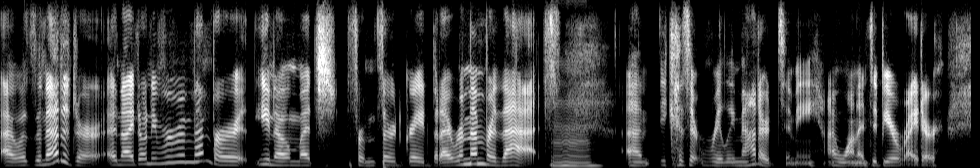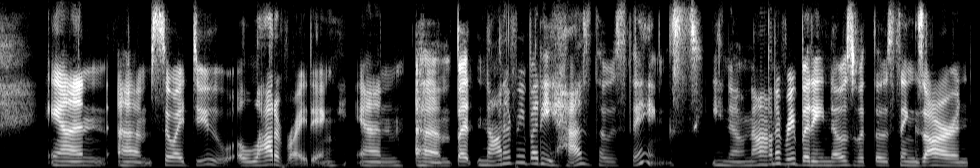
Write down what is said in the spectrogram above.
I was an editor, and I don't even remember you know much from third grade, but I remember that mm. um, because it really mattered to me. I wanted to be a writer and um, so I do a lot of writing, and um, but not everybody has those things. You know, not everybody knows what those things are, and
